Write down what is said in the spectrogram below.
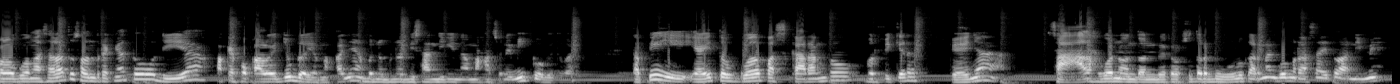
kalau gua nggak salah tuh soundtracknya tuh dia pakai Vocaloid juga ya makanya bener-bener disandingin sama Hatsune Miku gitu kan. Tapi ya itu gua pas sekarang tuh berpikir kayaknya salah gua nonton Black Shooter dulu karena gua merasa itu anime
